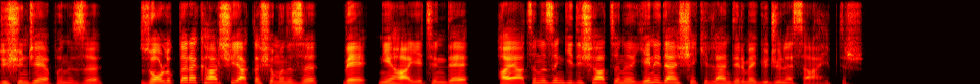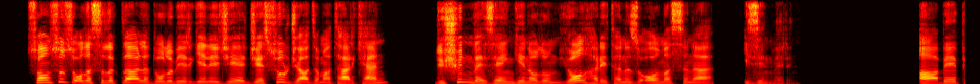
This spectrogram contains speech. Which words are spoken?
düşünce yapınızı, zorluklara karşı yaklaşımınızı ve nihayetinde hayatınızın gidişatını yeniden şekillendirme gücüne sahiptir. Sonsuz olasılıklarla dolu bir geleceğe cesurca adım atarken, düşün ve zengin olun yol haritanız olmasına izin verin. ABP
